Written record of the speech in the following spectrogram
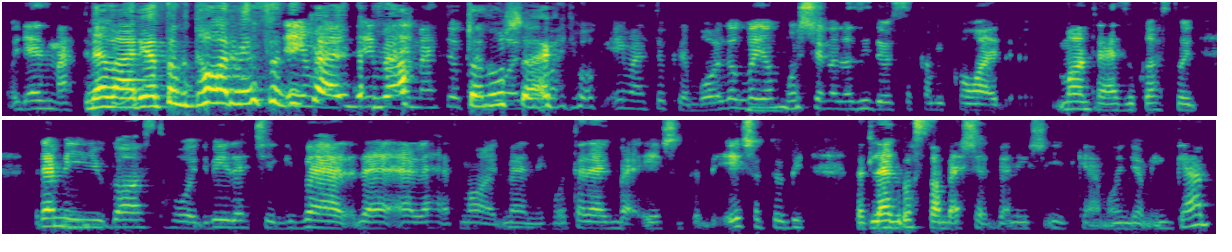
hogy ez már Ne várjatok 30 én, én, már, én, már, én már tökre boldog vagyok, én már tökre boldog vagyok, most jön az az időszak, amikor majd mantrázzuk azt, hogy reméljük azt, hogy védettségivel el lehet majd menni hotelekbe, és a többi, és a többi. Tehát legrosszabb esetben is így kell mondjam inkább.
